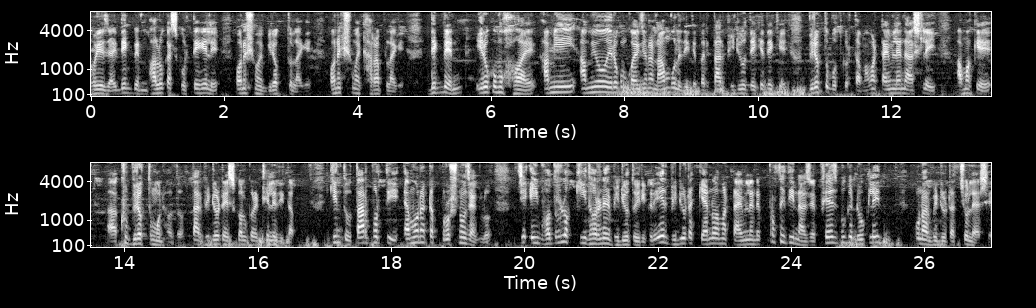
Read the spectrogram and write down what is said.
হয়ে যায়? দেখবেন ভালো কাজ করতে গেলে অনেক সময় বিরক্ত লাগে, অনেক সময় খারাপ লাগে। দেখবেন এরকম হয়, আমি, আমিও এরকম কয়েকজনের নাম বলে দিতে পারি, তার ভিডিও দেখে দেখে বিরক্ত বোধ করতাম। আমার টাইম লাইনে আসলেই আমাকে খুব বিরক্ত মনে হতো, তার ভিডিওটা স্ক্রল করে ঠেলে দিতাম। কিন্তু তার প্রতি এমন একটা প্রশ্ন জাগলো যে, এই ভদ্রলোক কী ধরনের ভিডিও তৈরি করে? এর ভিডিওটা কেন আমার টাইম লাইনে প্রতিদিন আসে? ফেসবুকে ঢুকলেই ওনার ভিডিওটা চলে আসে।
